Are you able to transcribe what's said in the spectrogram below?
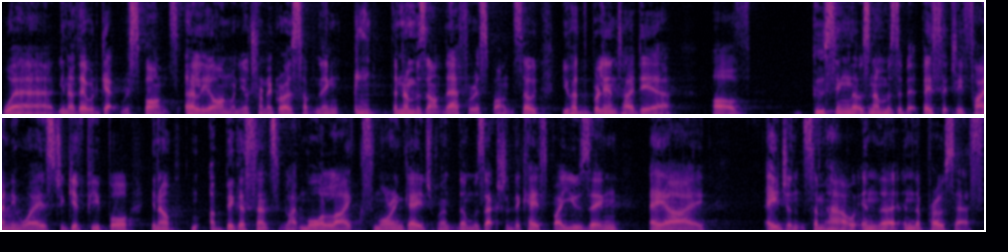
where you know they would get response. Early on when you're trying to grow something the numbers aren't there for response. So you had the brilliant idea of goosing those numbers a bit basically finding ways to give people you know a bigger sense of like more likes more engagement than was actually the case by using ai agents somehow in the in the process.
